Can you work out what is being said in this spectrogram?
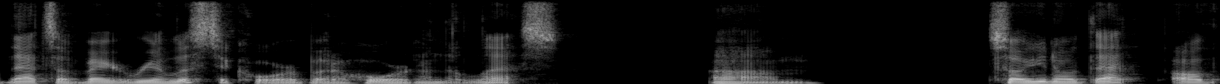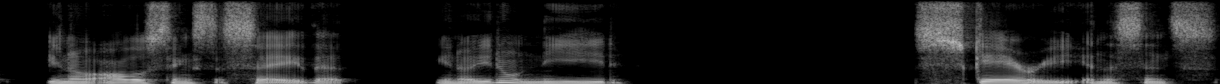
that's a very realistic horror but a horror nonetheless um so you know that all you know all those things to say that you know you don't need scary in the sense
